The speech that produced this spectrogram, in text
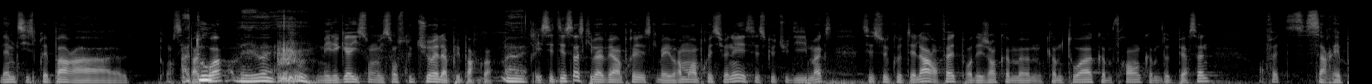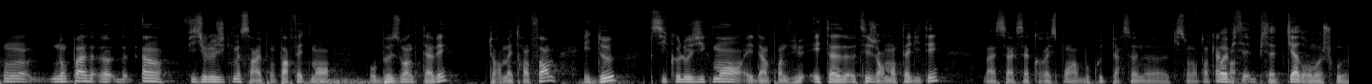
Même s'ils se préparent à. On sait À pas tout. quoi, Mais ouais. mais les gars, ils sont, ils sont structurés la plupart. quoi. ouais. Et c'était ça ce qui m'avait impré- vraiment impressionné, et c'est ce que tu dis, Max, c'est ce côté-là, en fait, pour des gens comme, euh, comme toi, comme Franck, comme d'autres personnes, en fait, ça répond, non pas, euh, un, physiologiquement, ça répond parfaitement aux besoins que tu avais, te remettre en forme, et deux, psychologiquement et d'un point de vue état, tu sais, genre mentalité, bah, ça, ça, correspond à beaucoup de personnes euh, qui sont dans ton cas. Ouais, puis, puis, ça te cadre, moi, je trouve.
